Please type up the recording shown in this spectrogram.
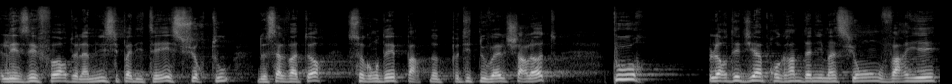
les efforts de la municipalité et surtout de Salvatore, secondé par notre petite nouvelle Charlotte, pour leur dédier un programme d'animation varié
